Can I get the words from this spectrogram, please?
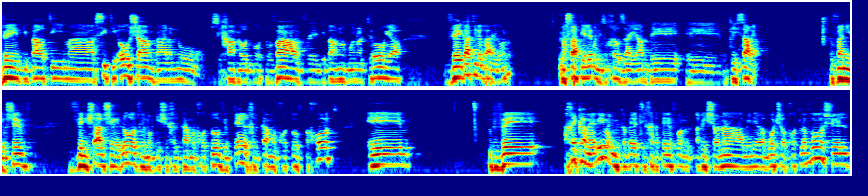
ודיברתי עם ה-CTO שם, והיה לנו שיחה מאוד מאוד טובה, ודיברנו המון על תיאוריה, והגעתי לראיון, נסעתי אליהם, אני זוכר זה היה בקיסריה, ואני יושב ונשאל שאלות ומרגיש שחלקם הולכות טוב יותר, חלקם הולכות טוב פחות, ואחרי כמה ימים אני מקבל את שיחת הטלפון הראשונה מיני רבות שהולכות לבוא, של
